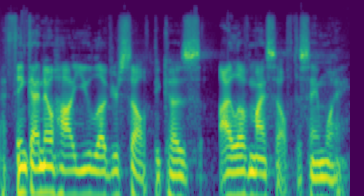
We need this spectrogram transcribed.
I think I know how you love yourself because I love myself the same way.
